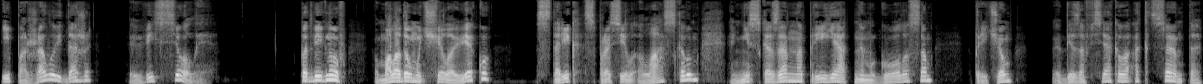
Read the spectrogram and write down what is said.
и, пожалуй, даже веселые. Подмигнув молодому человеку, старик спросил ласковым, несказанно приятным голосом, причем безо всякого акцента,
